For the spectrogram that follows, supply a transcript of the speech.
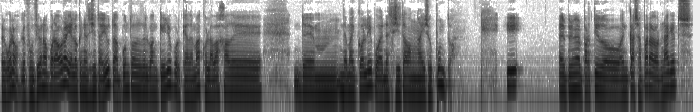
Pero bueno, le funciona por ahora y es lo que necesita Utah, punto desde el banquillo, porque además con la baja de, de, de Mike Conley, pues necesitaban ahí sus puntos. Y el primer partido en casa para los Nuggets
